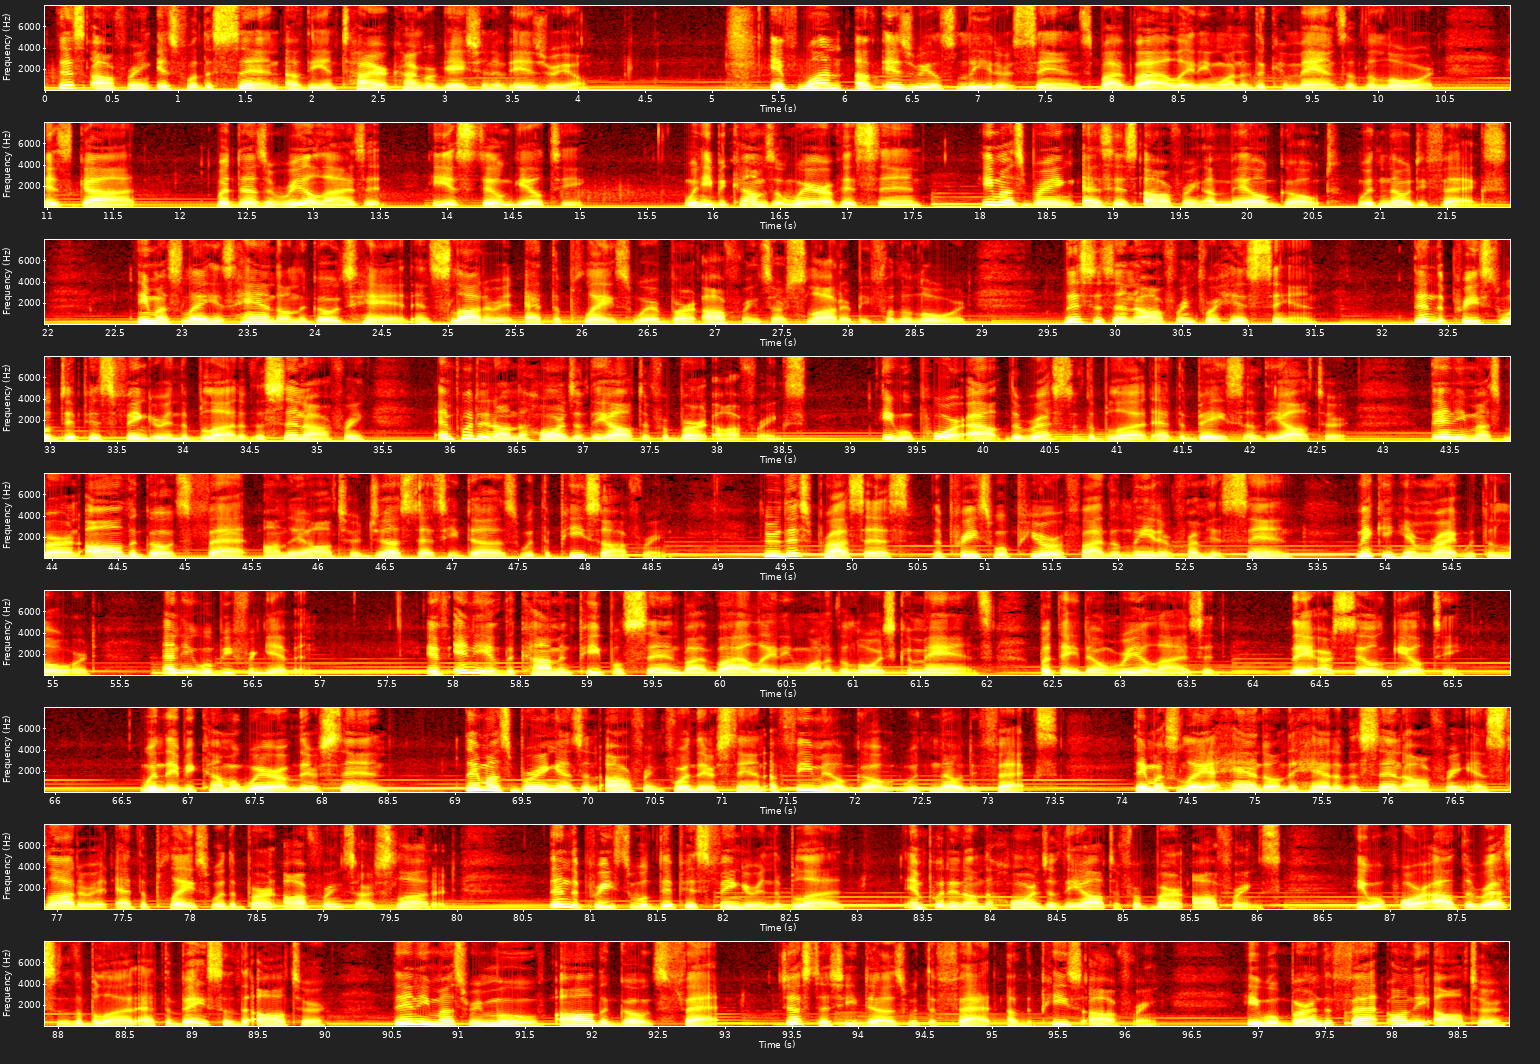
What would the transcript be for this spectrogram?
This offering is for the sin of the entire congregation of Israel. If one of Israel's leaders sins by violating one of the commands of the Lord, his God, but doesn't realize it, he is still guilty. When he becomes aware of his sin, he must bring as his offering a male goat with no defects. He must lay his hand on the goat's head and slaughter it at the place where burnt offerings are slaughtered before the Lord. This is an offering for his sin. Then the priest will dip his finger in the blood of the sin offering and put it on the horns of the altar for burnt offerings. He will pour out the rest of the blood at the base of the altar. Then he must burn all the goat's fat on the altar, just as he does with the peace offering. Through this process, the priest will purify the leader from his sin, making him right with the Lord, and he will be forgiven. If any of the common people sin by violating one of the Lord's commands, but they don't realize it, they are still guilty. When they become aware of their sin, they must bring as an offering for their sin a female goat with no defects. They must lay a hand on the head of the sin offering and slaughter it at the place where the burnt offerings are slaughtered. Then the priest will dip his finger in the blood and put it on the horns of the altar for burnt offerings. He will pour out the rest of the blood at the base of the altar. Then he must remove all the goat's fat, just as he does with the fat of the peace offering. He will burn the fat on the altar,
